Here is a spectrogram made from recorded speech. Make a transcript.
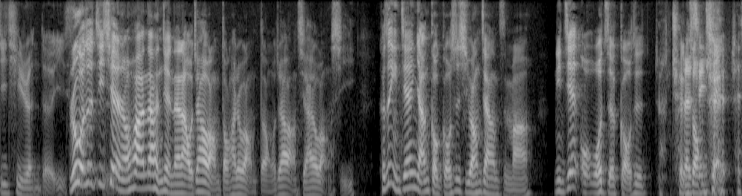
机器人的意思？如果是机器人的话，那很简单啦，我叫它往东，它就往东；我叫它往西，它就往西。可是你今天养狗狗是希望这样子吗？你今天我我指的狗是犬种犬，犬，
